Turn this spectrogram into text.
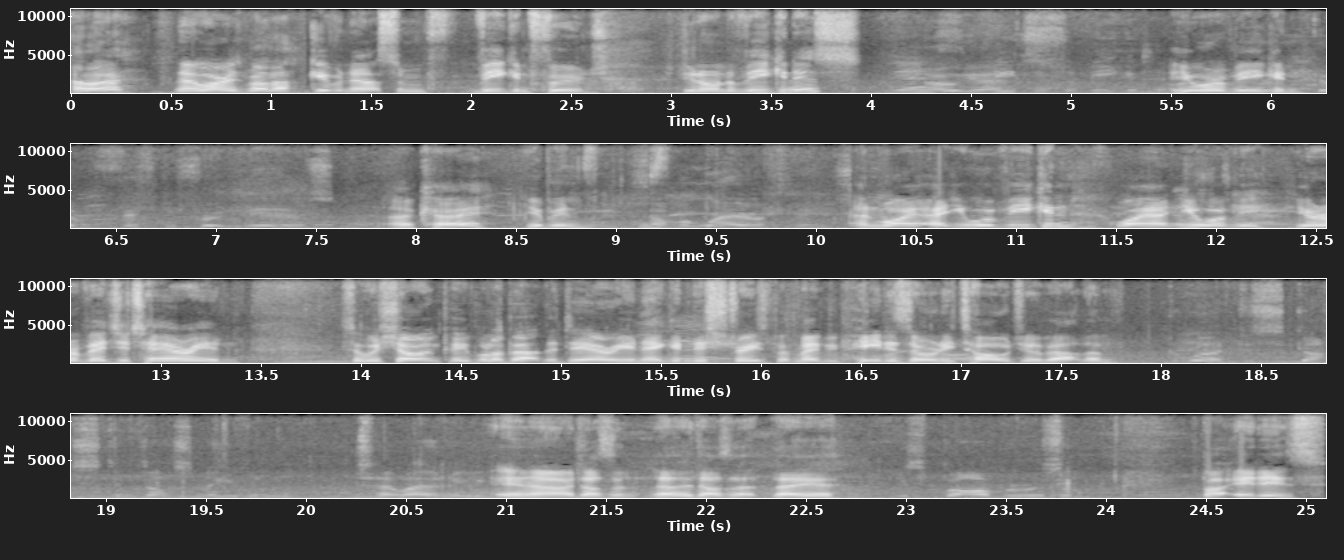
Hello. No worries, brother. Giving out some vegan food. Do you know what a vegan is? Yes, Oh, yes. Peter's a vegan. You're a vegan. Been 53 years. Okay. You've been. So I'm aware of things. And why are you a vegan? Why aren't you a vegan? You're a vegetarian. So we're showing people about the dairy and egg industries, but maybe Peter's already told you about them. The word disgusting doesn't even tell anyone. You know, it doesn't. No, it doesn't. They. Uh, It's barbarism. But it is.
